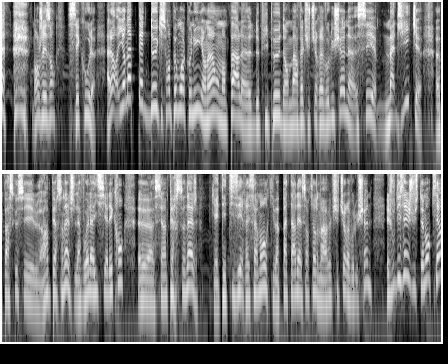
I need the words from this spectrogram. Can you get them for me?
mangez-en, c'est cool. Alors, il y en a peut-être deux qui sont un peu moins connus. Il y en a un, on en parle depuis peu dans Marvel Future Revolution, c'est Magic, euh, parce que c'est un personnage, la voilà ici à l'écran, euh, c'est un personnage qui a été teasé récemment, qui va pas tarder à sortir de Marvel Future Revolution. Et je vous disais justement, tiens,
